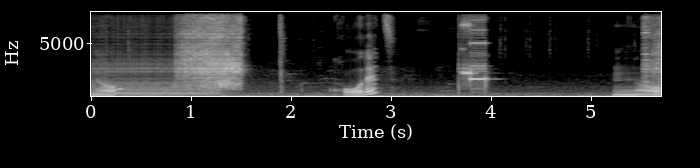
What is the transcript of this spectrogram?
No? Hold it? No?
